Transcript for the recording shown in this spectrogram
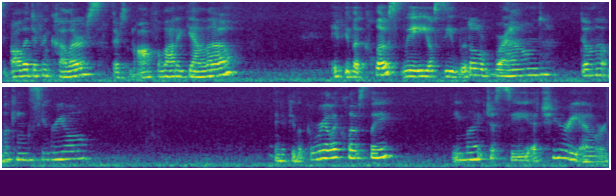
See all the different colors. There's an awful lot of yellow. If you look closely, you'll see little round donut looking cereal. And if you look really closely, you might just see a Cheerio or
